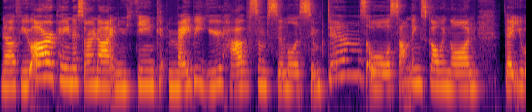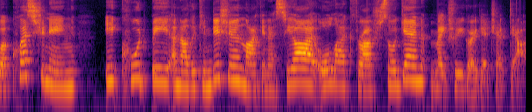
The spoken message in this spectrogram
Now, if you are a penis owner and you think maybe you have some similar symptoms or something's going on that you are questioning, it could be another condition like an STI or like thrush. So, again, make sure you go get checked out.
